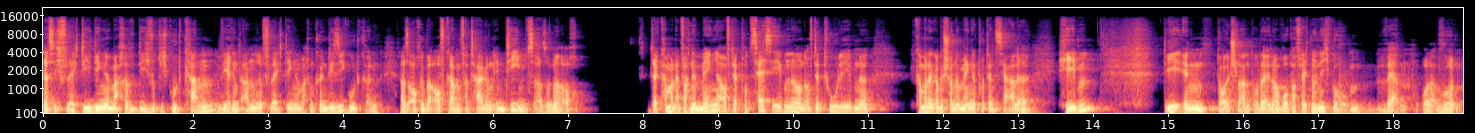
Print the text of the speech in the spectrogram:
dass ich vielleicht die Dinge mache, die ich wirklich gut kann, während andere vielleicht Dinge machen können, die sie gut können. Also auch über Aufgabenverteilung in Teams. Also ne, auch da kann man einfach eine Menge auf der Prozessebene und auf der Toolebene kann man da glaube ich schon eine Menge Potenziale heben, die in Deutschland oder in Europa vielleicht noch nicht gehoben werden oder wurden.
